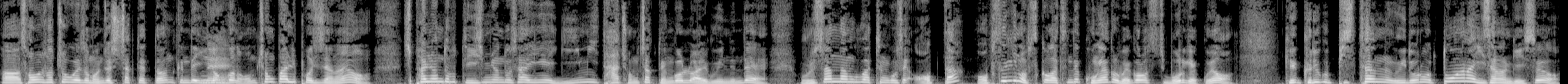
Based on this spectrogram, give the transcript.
아, 서울 서초구에서 먼저 시작됐던, 근데 이런 네. 건 엄청 빨리 퍼지잖아요. 18년도부터 20년도 사이에 이미 다 정착된 걸로 알고 있는데, 울산 남구 같은 곳에 없다? 없을 린 없을 것 같은데, 공약을 왜 걸었을지 모르겠고요. 그, 리고 비슷한 의도로 또 하나 이상한 게 있어요.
